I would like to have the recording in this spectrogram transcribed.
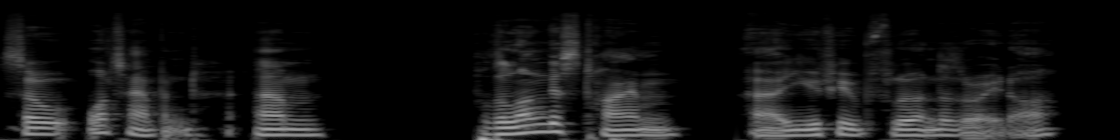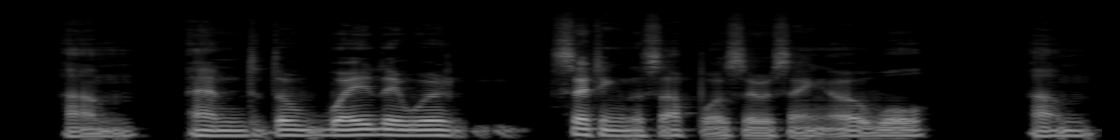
So what's happened? Um, for the longest time, uh, YouTube flew under the radar. Um, and the way they were setting this up was they were saying, oh, well, um,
